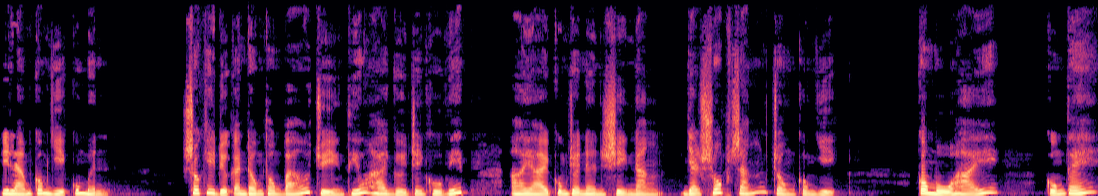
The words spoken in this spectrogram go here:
Đi làm công việc của mình. Sau khi được anh Đông thông báo chuyện thiếu hai người trên khu VIP Ai ai cũng trở nên siêng năng Và sốt sắng trong công việc. Con mụ hải cũng thế,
